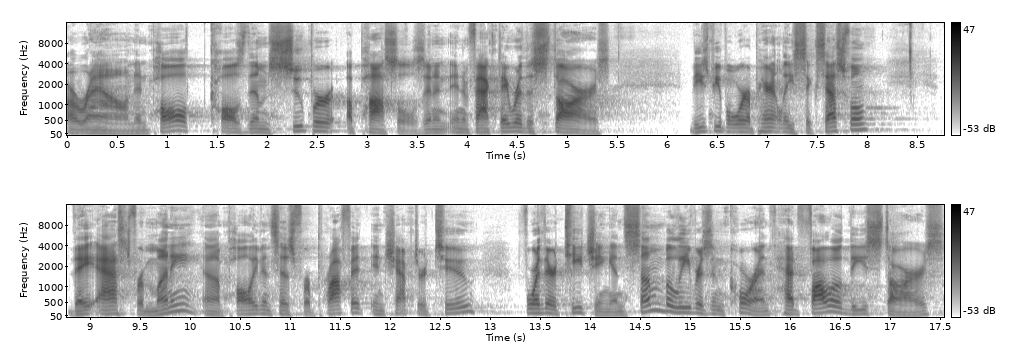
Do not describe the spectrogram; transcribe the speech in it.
around, and Paul calls them super apostles. And in, fact, they were the stars. These people were apparently successful. They asked for money. Uh, Paul even says for profit in chapter 2 for their teaching. And some believers in Corinth had followed these stars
